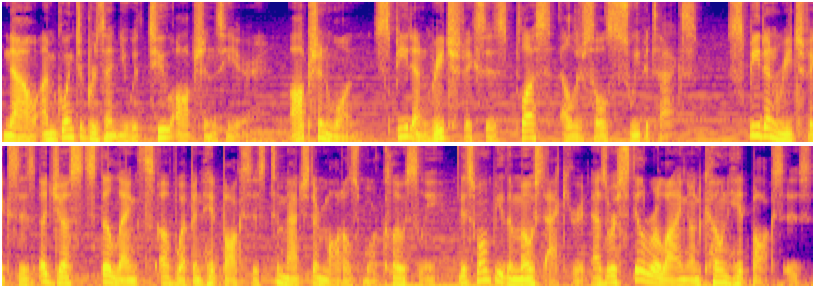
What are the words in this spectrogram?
Now, I'm going to present you with two options here. Option 1 Speed and Reach Fixes plus Elder Souls Sweep Attacks. Speed and Reach Fixes adjusts the lengths of weapon hitboxes to match their models more closely. This won't be the most accurate as we're still relying on cone hitboxes,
